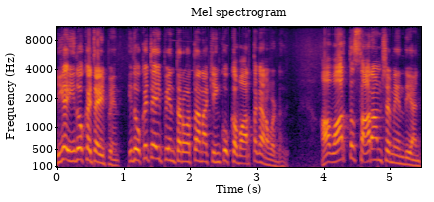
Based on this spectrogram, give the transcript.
ఇక ఇదొకటి అయిపోయింది. ఇది ఒకటి అయిపోయిన తర్వాత నాకు ఇంకొక వార్త కనబడ్డది. ఆ వార్త సారాంశం ఏంది అంటే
